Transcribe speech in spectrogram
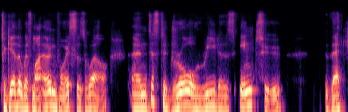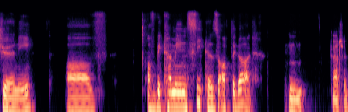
together with my own voice as well, and just to draw readers into that journey of, of becoming seekers after God. Mm, gotcha.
